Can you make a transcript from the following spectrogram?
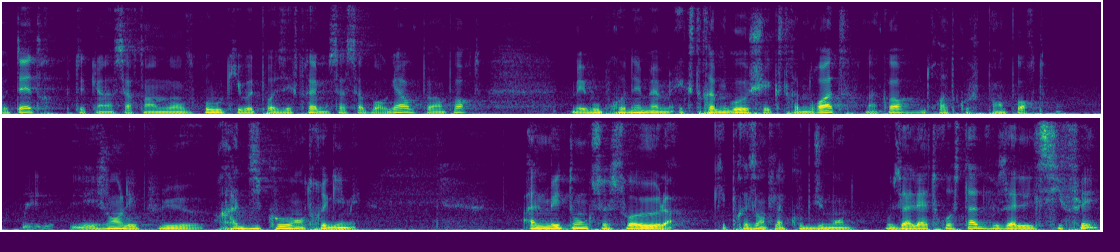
peut-être, peut-être qu'il y en a certains d'entre vous qui votent pour les extrêmes, ça, ça vous regarde, peu importe. Mais vous prenez même extrême gauche et extrême droite, d'accord? Droite, gauche, peu importe. Les gens les plus euh, radicaux, entre guillemets. Admettons que ce soit eux là, qui présente la Coupe du Monde. Vous allez être au stade, vous allez le siffler,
